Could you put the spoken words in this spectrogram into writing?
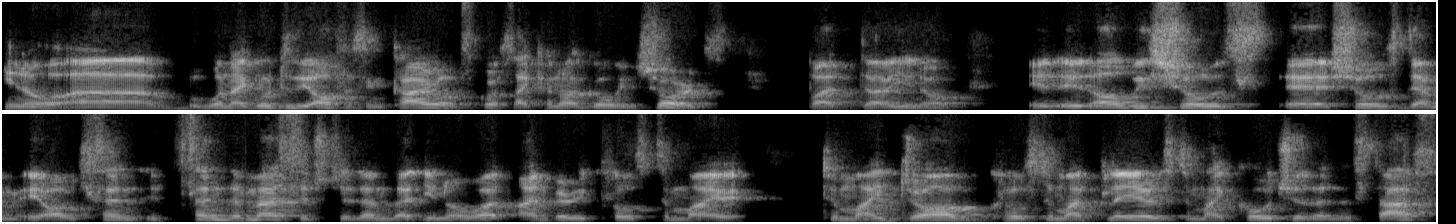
you know, uh, when I go to the office in Cairo, of course, I cannot go in shorts. But uh, you know, it, it always shows uh, shows them it send it sends a message to them that you know what I'm very close to my to my job, close to my players, to my coaches and the staff,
